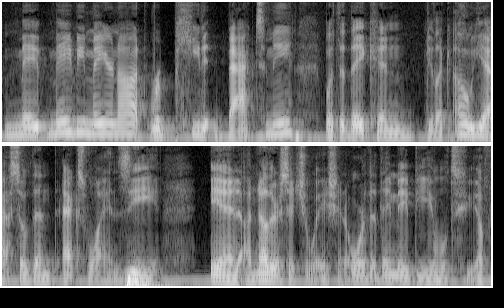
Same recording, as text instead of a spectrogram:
may, maybe may or not repeat it back to me, but that they can be like, oh yeah, so then X, Y, and Z in another situation, or that they may be able to. If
